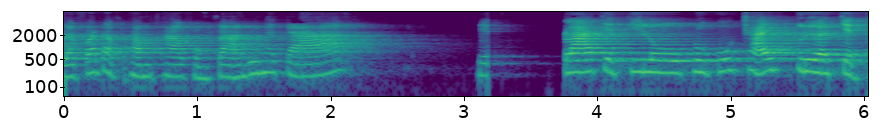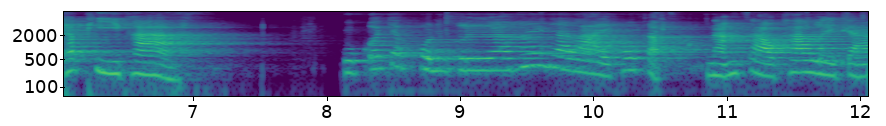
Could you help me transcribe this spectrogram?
แล้วก็ดับความคาวของปลาด้วยนะจ๊ะปลาเจ็ดกิโลครูกุ๊กใช้เกลือเจ็ดทัพพีค่ะ ครูก็จะคนเกลือให้ละลายเข้ากับน้ำซาวข้าวเลยจ้า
